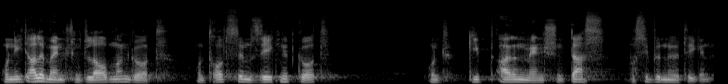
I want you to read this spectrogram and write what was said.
und nicht alle Menschen glauben an Gott und trotzdem segnet Gott und gibt allen Menschen das, was sie benötigen.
